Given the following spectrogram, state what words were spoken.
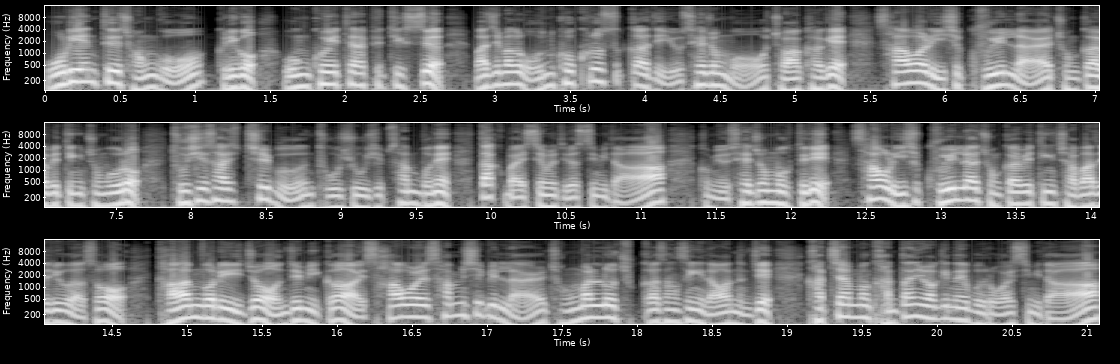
오리엔트 전공 그리고 온코이 테라피틱스 마지막으로 온코 크로스까지 요 세 종목 정확하게 4월 29일 날 종가 베팅 종목으로 2시 47분, 2시 53분에 딱 말씀을 드렸습니다. 그럼 요 세 종목들이 4월 29일 날 종가 베팅 잡아드리고 나서 다음 거래이죠. 언제입니까? 4월 30일 날 정말로 주가 상승이 나왔는지 같이 한번 간단히 확인해 보도록 하겠습니다.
